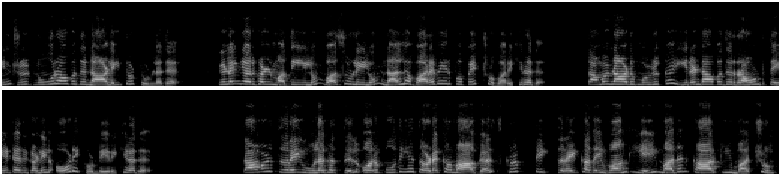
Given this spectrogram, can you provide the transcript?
இன்று நூறாவது நாளை தொட்டுள்ளது. இளைஞர்கள் மத்தியிலும் வசூலிலும் நல்ல வரவேற்பு பெற்று வருகிறது. தமிழ்நாடு முழுக்க இரண்டாவது ரவுண்ட் தியேட்டர்களில் ஓடிக்கொண்டிருக்கிறது. தமிழ் திரை உலகத்தில் ஒரு புதிய தொடக்கமாக ஸ்கிரிப்டிக் திரைக்கதை வங்கியை மதன் கார்கி மற்றும்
